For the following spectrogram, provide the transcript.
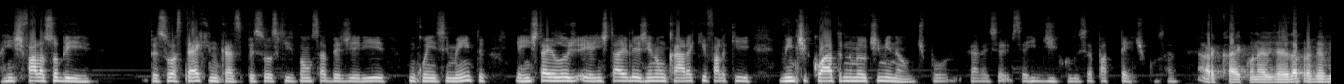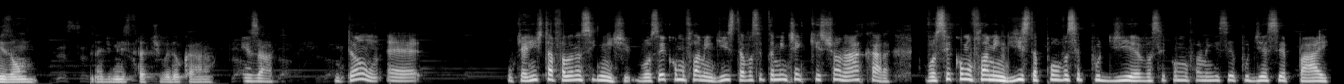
a gente fala sobre pessoas técnicas, pessoas que vão saber gerir um conhecimento, e a gente tá, a gente tá elegendo um cara que fala que 24 no meu time não. Tipo, cara, isso é, isso é ridículo, isso é patético, sabe? Arcaico, né? Já dá pra ver a visão administrativa do cara. Exato. Então, é, o que a gente tá falando é o seguinte: você, como flamenguista, você também tinha que questionar, cara. Você, como flamenguista, pô, você podia, você, como flamenguista, podia ser pai,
